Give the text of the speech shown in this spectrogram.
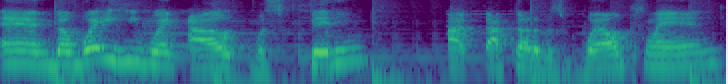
and the way he went out was fitting. I, I thought it was well planned.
